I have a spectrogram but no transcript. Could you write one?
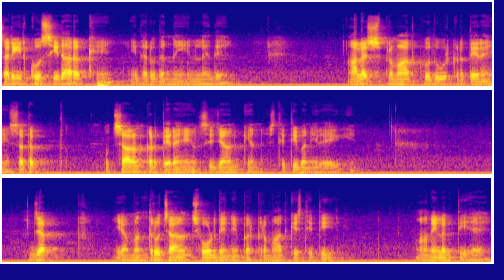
शरीर को सीधा रखें इधर उधर नहीं हिलने दें। आलस प्रमाद को दूर करते रहें, सतत उच्चारण करते रहें, उससे ज्ञान की स्थिति बनी रहेगी। जब या मंत्रोच्चारण छोड़ देने पर प्रमाद की स्थिति आने लगती है।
